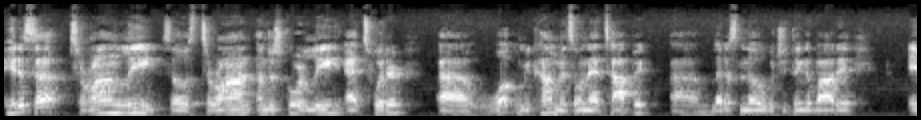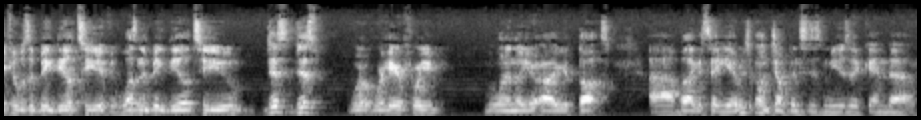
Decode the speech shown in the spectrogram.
hit us up, Terron Lee. So it's Terron underscore Lee at Twitter. Uh, welcome your comments on that topic. Um, let us know what you think about it. If it was a big deal to you, if it wasn't a big deal to you, just just we're, we're here for you. We want to know your uh, your thoughts. Uh, but like I said, yeah, we're just gonna jump into this music and, uh,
